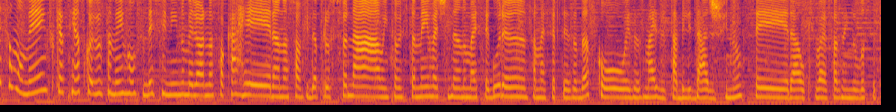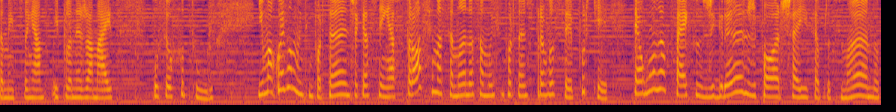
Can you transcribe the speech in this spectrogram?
Esse é o momento que assim as coisas também vão se definindo melhor na sua carreira, na sua vida profissional. Então isso também vai te dando mais segurança, mais certeza das coisas, mais estabilidade financeira, o que vai fazendo você também sonhar e planejar mais o seu futuro. E uma coisa muito importante é que assim, as próximas semanas são muito importantes para você. Por quê? Tem alguns aspectos de grande porte aí se aproximando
